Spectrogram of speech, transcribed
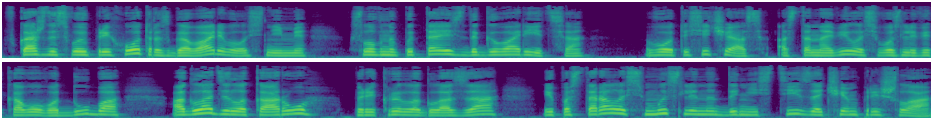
В каждый свой приход разговаривала с ними, словно пытаясь договориться. Вот и сейчас остановилась возле векового дуба, огладила кору, прикрыла глаза и постаралась мысленно донести, зачем пришла.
